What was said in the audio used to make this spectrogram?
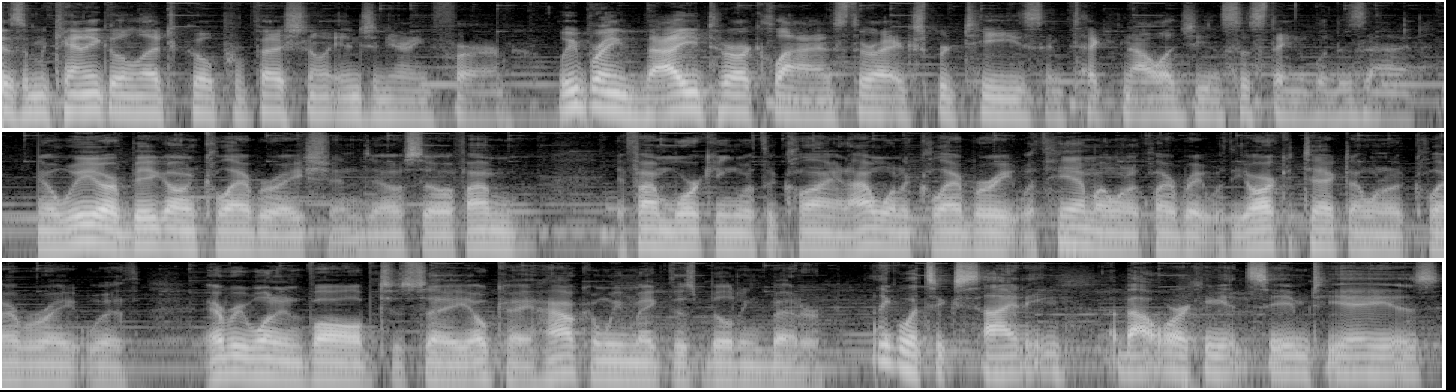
is a mechanical and electrical professional engineering firm. We bring value to our clients through our expertise in technology and sustainable design. You know, we are big on collaboration. You know, so if I'm if I'm working with a client, I want to collaborate with him, I want to collaborate with the architect, I want to collaborate with everyone involved to say, okay, how can we make this building better? I think what's exciting about working at CMTA is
